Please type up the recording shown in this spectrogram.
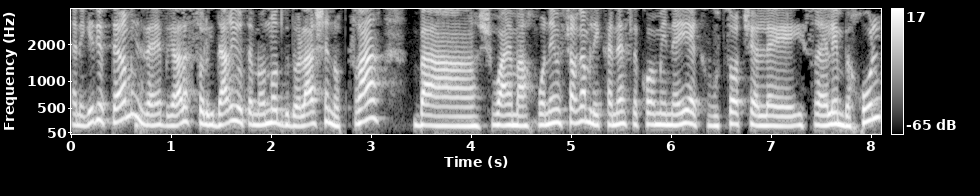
אני אגיד יותר מזה, בגלל הסולידריות המאוד מאוד גדולה שנוצרה בשבועיים האחרונים, אפשר גם להיכנס לכל מיני אה, קבוצות של אה, ישראלים בחו"ל,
